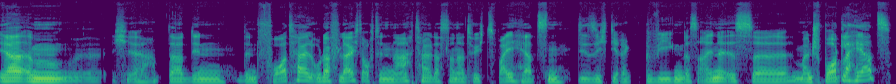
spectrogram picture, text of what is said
Ja, ähm, ich äh, habe da den, den Vorteil oder vielleicht auch den Nachteil, dass da natürlich zwei Herzen, die sich direkt bewegen. Das eine ist äh, mein Sportlerherz,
